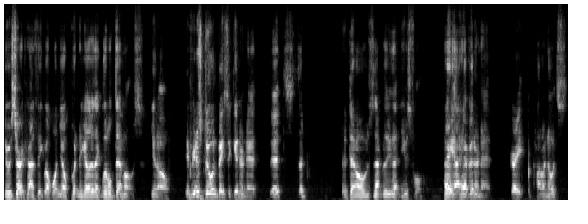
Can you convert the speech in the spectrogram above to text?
we started kind of think about one, you know, putting together like little demos. You know, if you're just doing basic internet, it's a, a demo is not really that useful. Hey, I have internet. Great. How do I know it's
